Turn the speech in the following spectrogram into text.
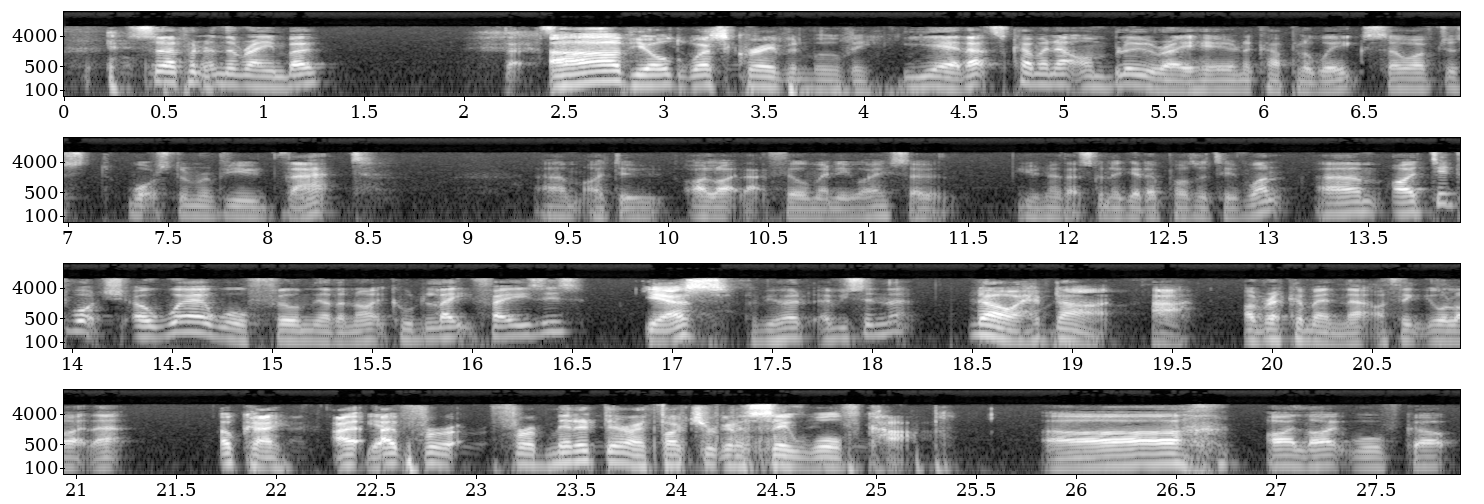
Serpent and the Rainbow. That's Ah, the old Wes Craven movie. Yeah, that's coming out on Blu-ray here in a couple of weeks, so I've just watched and reviewed that. Um, I do, I like that film anyway, so you know that's going to get a positive one. Um, I did watch a werewolf film the other night called Late Phases. Yes. Have you heard? Have you seen that? No, I have not. Ah, I recommend that. I think you'll like that. Okay. I, Yep. I for for a minute there, I thought you were going to say Wolf Cop. Ah, I like Wolf Cop.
